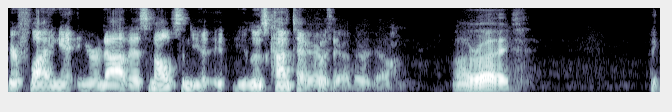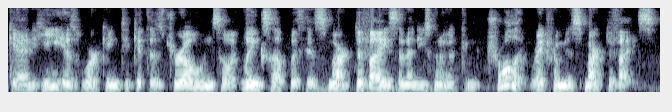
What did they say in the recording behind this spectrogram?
you're flying it, and you're a novice, and all of a sudden you it, you lose contact There we with it. There we go. All right. Again, he is working to get this drone so it links up with his smart device, and then he's going to control it right from his smart device.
